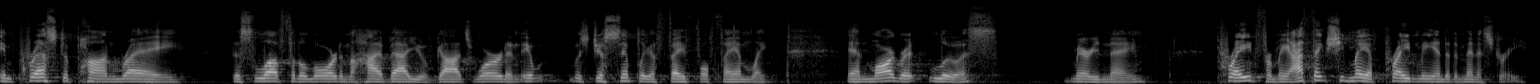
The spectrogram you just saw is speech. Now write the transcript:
impressed upon Ray this love for the Lord and the high value of God's word, and it was just simply a faithful family. And Margaret Lewis, married name, prayed for me. I think she may have prayed me into the ministry.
